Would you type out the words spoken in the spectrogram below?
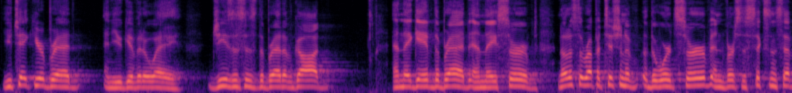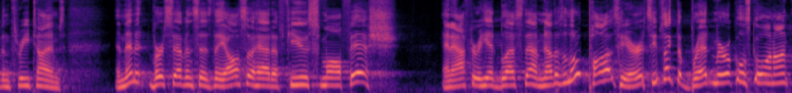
You take your bread and you give it away. Jesus is the bread of God. And they gave the bread and they served. Notice the repetition of the word serve in verses 6 and 7 three times. And then it, verse 7 says, They also had a few small fish. And after he had blessed them. Now there's a little pause here. It seems like the bread miracle is going on.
